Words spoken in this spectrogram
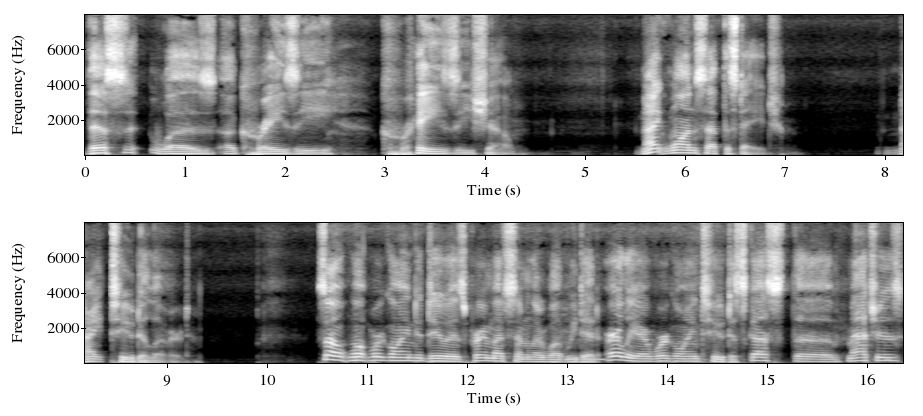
This was a crazy, crazy show. Night one set the stage, night two delivered. So, what we're going to do is pretty much similar what we did earlier. We're going to discuss the matches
